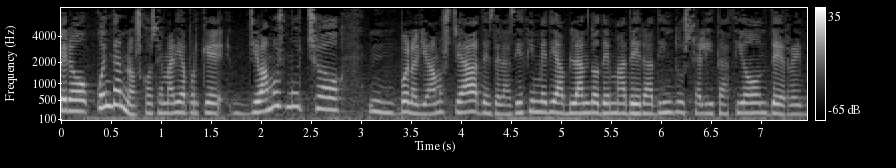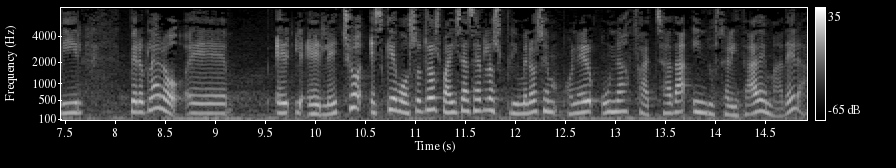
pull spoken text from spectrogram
Pero cuéntanos, José María, porque llevamos mucho, mm, bueno, llevamos ya desde las diez y media hablando de madera, de industrialización, de revil, pero claro, eh, el, hecho es que vosotros vais a ser los primeros en poner una fachada industrializada de madera.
